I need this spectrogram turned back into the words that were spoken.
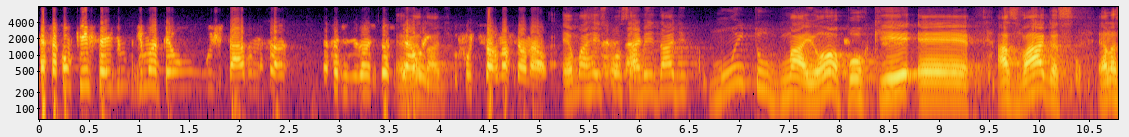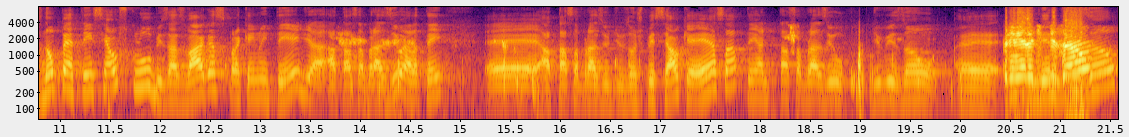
essa conquista aí de, de manter o, o, Estado nessa, nessa divisão especial é aí, do futsal nacional. É uma é responsabilidade é muito maior porque é, as vagas, elas não pertencem aos clubes. As vagas, para quem não entende, a, a Taça Brasil, ela tem é, a Taça Brasil Divisão Especial, que é essa, tem a Taça Brasil Divisão é, primeira, primeira divisão. divisão.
